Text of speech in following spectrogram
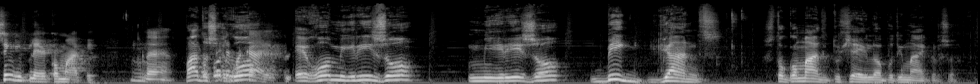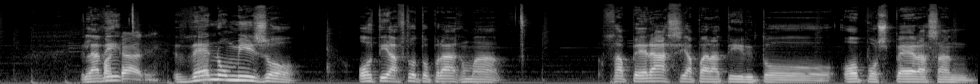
single player κομμάτι. Ναι. Πάντως Οπότε εγώ, μακάρι. εγώ μυρίζω, μυρίζω big guns στο κομμάτι του Halo από τη Microsoft. Δηλαδή Μακάρι. δεν νομίζω ότι αυτό το πράγμα θα περάσει απαρατήρητο όπως πέρασαν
